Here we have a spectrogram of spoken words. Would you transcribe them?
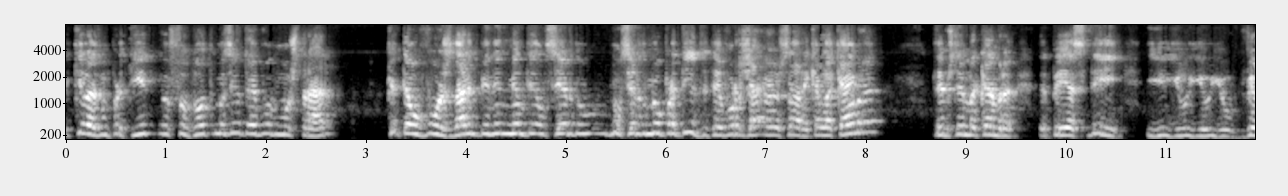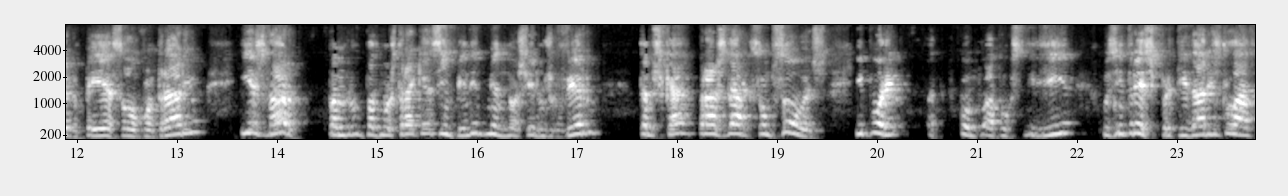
aquilo é de um partido, eu sou do outro, mas eu até vou demonstrar que até o vou ajudar, independentemente de ele ser do, não ser do meu partido, até vou ajudar aquela Câmara, podemos ter uma Câmara PSD e, e, e, e o governo PS ao contrário, e ajudar para, para, demonstrar que é assim, independentemente de nós sermos governo, estamos cá para ajudar, que são pessoas, e pôr, como há pouco se dizia, os interesses partidários de lado.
